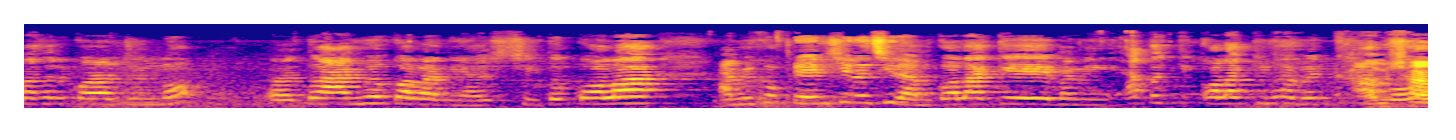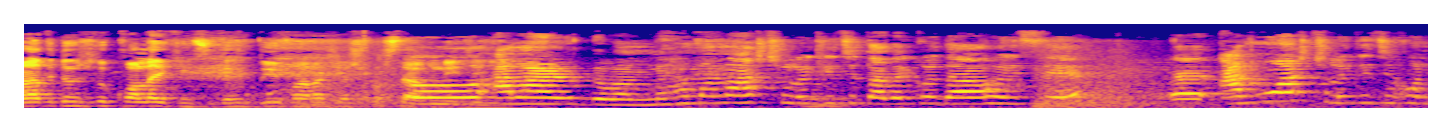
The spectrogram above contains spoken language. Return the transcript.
বাজার করার জন্য তো আমিও কলা নিয়ে আসছি। তো কলা আমি খুব টেনশনে ছিলাম কলাকে মানে এত কি- কলা কীভাবে আমি খাব? সারাদিন শুধু কলাই খেয়েছি দেখি দুই ফানা শেষ করছে তো আপনি আমার মেহমানও আসছিল কিছু তাদেরকে দেওয়া হয়েছে। আম্মু আসছিল কিছুক্ষণ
